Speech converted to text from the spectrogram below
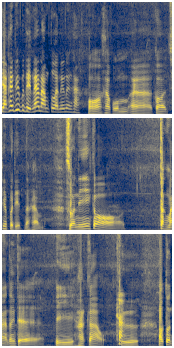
อยากให้พี่ประดิษฐ์แนะนำตัวนิดนึงค่ะอ๋อครับผมเอ่อก็ชื่อประดิษฐ์นะครับส่วนนี้ก็ตั้งมาตั้งแต่ปี 59 ค่ะคือเอาต้น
